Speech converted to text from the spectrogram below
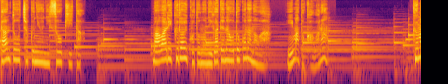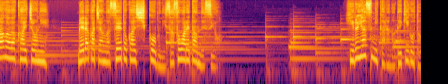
担当直入にそう聞いた。回りくどいことの苦手な男なのは今と変わらん。熊川会長にメダカちゃんが生徒会執行部に誘われたんですよ。昼休みからの出来事を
